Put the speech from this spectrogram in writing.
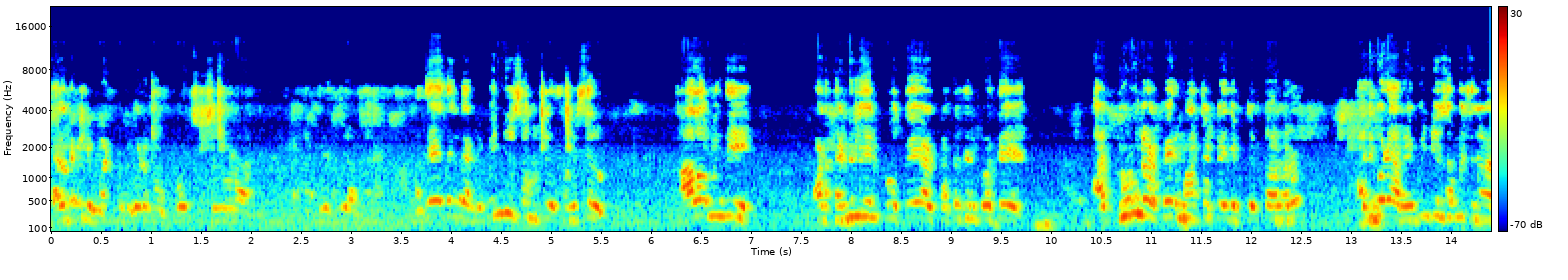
ఎలక్ట్రికల్ డిపార్ట్మెంట్ కూడా మన పోలీస్ స్టేషన్ కూడా అదేవిధంగా రెవెన్యూ సమస్యలు సమస్యలు చాలామంది వాళ్ళ తండ్రి చనిపోతే వాళ్ళ పెద్ద చనిపోతే ఆ భూములు వాళ్ళ పేరు మార్చట్లేదు చెప్పి చెప్తా ఉన్నారు అది కూడా సమస్యల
